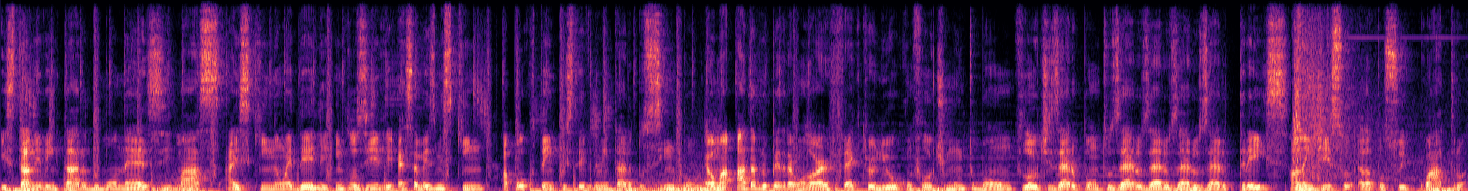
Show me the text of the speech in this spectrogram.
está no inventário do Monese, mas a skin não é dele. Inclusive, essa mesma skin há pouco tempo esteve no inventário do Simple. É uma AWP Dragon Lore Factory New com float muito bom, float 0.00003. Além disso, ela possui 4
